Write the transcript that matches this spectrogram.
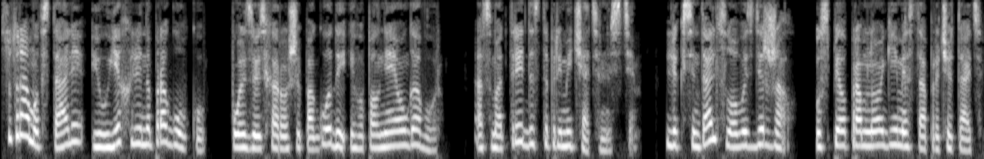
С утра мы встали и уехали на прогулку, пользуясь хорошей погодой и выполняя уговор, осмотреть достопримечательности. Лексенталь слово сдержал, успел про многие места прочитать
